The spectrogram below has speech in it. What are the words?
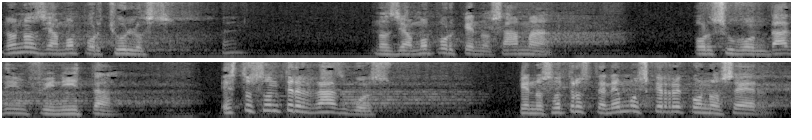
No nos llamó por chulos, ¿eh? nos llamó porque nos ama, por su bondad infinita. Estos son tres rasgos que nosotros tenemos que reconocer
